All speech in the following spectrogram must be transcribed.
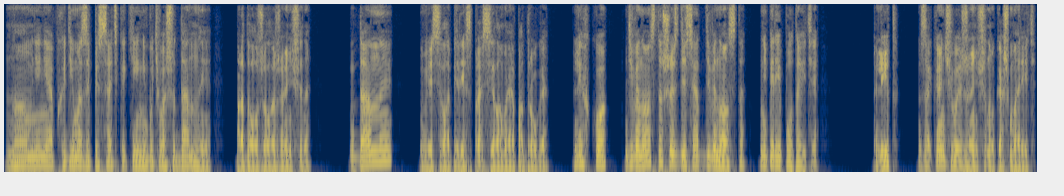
«Но мне необходимо записать какие-нибудь ваши данные», — продолжила женщина. «Данные?» — весело переспросила моя подруга. «Легко. 90-60-90. Не перепутайте». «Лид, заканчивай женщину кошмарить»,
